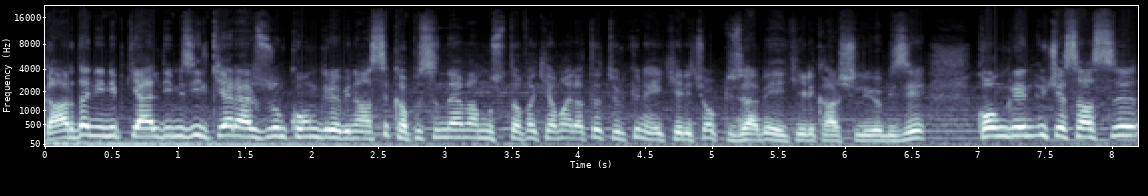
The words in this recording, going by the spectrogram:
Gardan inip geldiğimiz ilk yer Erzurum Kongre Binası. Kapısında hemen Mustafa Kemal Atatürk'ün heykeli. Çok güzel bir heykeli karşılıyor bizi. Kongrenin üç esası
